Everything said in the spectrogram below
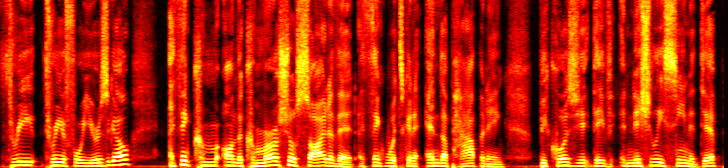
three three or four years ago. I think com- on the commercial side of it, I think what's going to end up happening because you, they've initially seen a dip.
